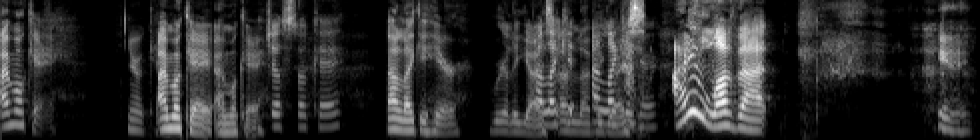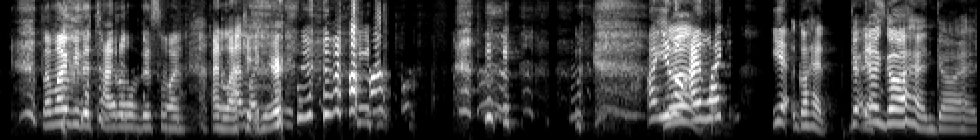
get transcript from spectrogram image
I'm okay. you're okay. I'm okay. I'm okay. Just okay. I like it here. Really, guys. I like it. love I you like guys. it here. I love that. that might be the title of this one. I like it like here. I, you know, I like. Yeah, go ahead. Go, no, go ahead. Go ahead.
